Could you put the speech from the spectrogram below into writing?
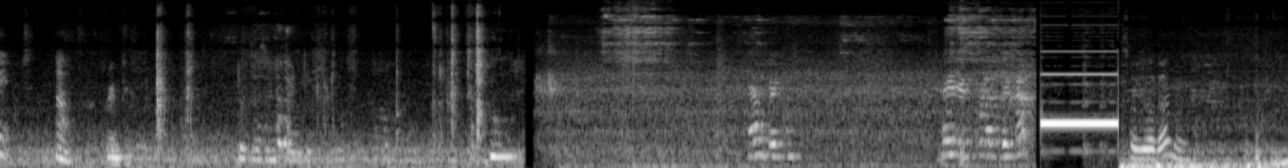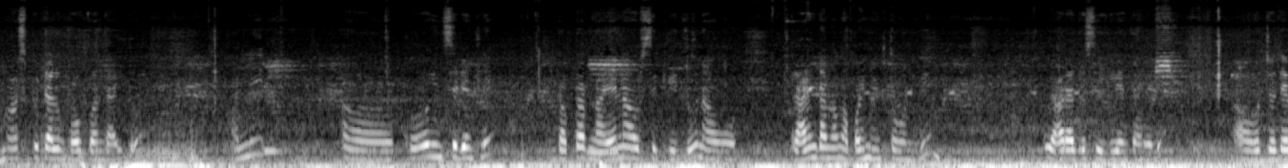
8. Ah. ಸೊ ಇವಾಗ ಹಾಸ್ಪಿಟಲ್ಗೆ ಹೋಗಿ ಬಂದಾಯಿತು. ಅಲ್ಲಿ ಕೋ ಇನ್ಸಿಡೆಂಟ್ಲಿ ಡಾಕ್ಟರ್ ನಯನ ಅವ್ರು ಸಿಕ್ಕಿದ್ರು. ನಾವು ರ್ಯಾಂಡಮ್ ಆಗಿ ಅಪಾಯಿಂಟ್ಮೆಂಟ್ ತೊಗೊಂಡ್ವಿ. ಯಾರಾದರೂ ಸಿಗಲಿ ಅಂತ ಹೇಳಿ. ಅವ್ರ ಜೊತೆ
